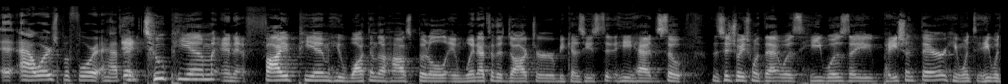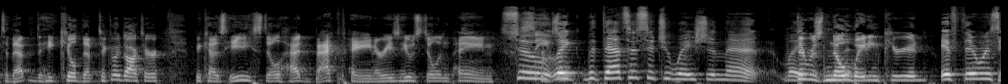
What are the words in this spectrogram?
at hours before it happened. At 2 p.m. and at 5 p.m. he walked in the hospital and went after the doctor because he he had so the situation with that was he was a patient there. He went to he went to that he killed that particular doctor because he still had back pain or he's, he was still in pain. So, See, like, but that's a situation that, like, There was no waiting period. if there was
